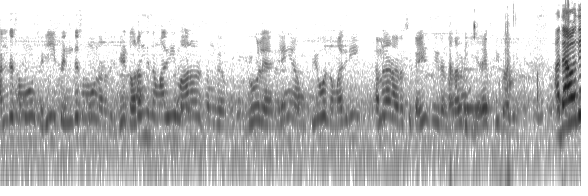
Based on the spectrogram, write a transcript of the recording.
அந்த சம்பவம் சரி இப்போ இந்த சம்பவம் நடந்திருக்கு. தொடர்ந்து இந்த மாதிரி மாணவர் சங்க ரோல இளைஞர் அமைப்பையோ இந்த மாதிரி தமிழ்நாடு அரசு கைது செய்கிற நடவடிக்கைகளை எப்படி பார்க்குறீங்க? அதாவது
